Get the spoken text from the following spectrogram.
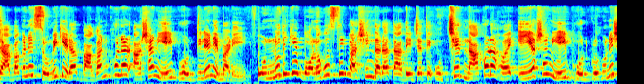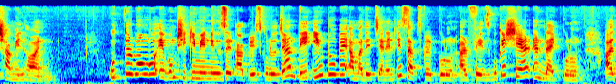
চা বাগানের শ্রমিকেরা বাগান খোলার আশা নিয়েই ভোট দিলেন এবারে। অন্যদিকে বনবস্তির বাসিন্দারা তাদের যাতে উচ্ছেদ না করা হয়, এই আশা নিয়েই ভোট গ্রহণে সামিল হন। উত্তরবঙ্গ এবং সিকিমের নিউজের আপডেটসগুলো জানতে ইউটিউবে আমাদের চ্যানেলটি সাবস্ক্রাইব করুন আর ফেসবুকে শেয়ার অ্যান্ড লাইক করুন। আজ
